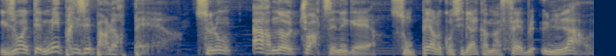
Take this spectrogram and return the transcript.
ils ont été méprisés par leur père. Selon Arnold Schwarzenegger, son père le considérait comme un faible, une larve.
